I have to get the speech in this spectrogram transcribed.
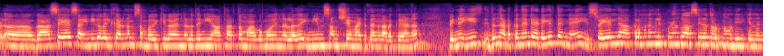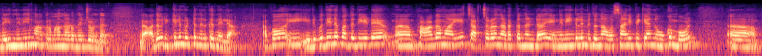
ഗാസയെ സൈനികവൽക്കരണം സംഭവിക്കുക എന്നുള്ളത് ഇനി യാഥാർത്ഥ്യമാകുമോ എന്നുള്ളത് ഇനിയും സംശയമായിട്ട് തന്നെ നടക്കുകയാണ്. പിന്നെ ഈ ഇത് നടക്കുന്നതിന്റെ ഇടയിൽ തന്നെ ഇസ്രയേലിന്റെ ആക്രമണങ്ങൾ ഇപ്പോഴും ഗാസയിൽ തുടർന്നുകൊണ്ടിരിക്കുന്നുണ്ട്. ഇന്നലെയും ആക്രമണം നടന്നിട്ടുണ്ട്. അതൊരിക്കലും വിട്ടു നിൽക്കുന്നില്ല. അപ്പോൾ ഈ ഇരുപതിന പദ്ധതിയുടെ ഭാഗമായി ചർച്ചകൾ നടക്കുന്നുണ്ട്. എങ്ങനെയെങ്കിലും ഇതൊന്ന് അവസാനിപ്പിക്കാൻ നോക്കുമ്പോൾ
